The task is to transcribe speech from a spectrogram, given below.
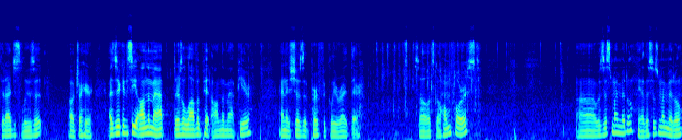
Did I just lose it? Oh, it's right here. As you can see on the map, there's a lava pit on the map here, and it shows it perfectly right there. So let's go home forest. Uh, was this my middle? Yeah, this was my middle.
